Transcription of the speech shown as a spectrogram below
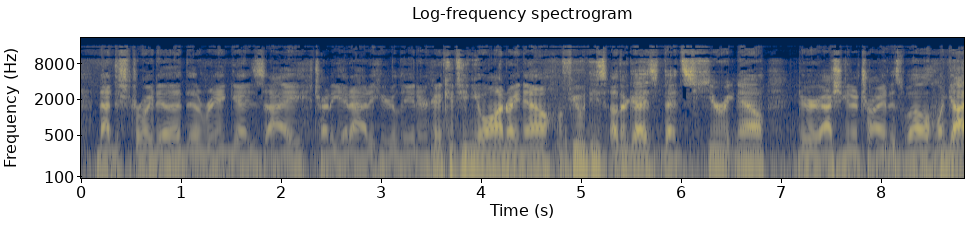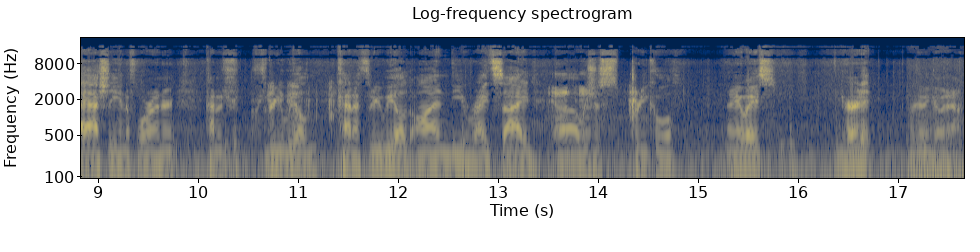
not destroy the, the rig as I try to get out of here later. We're gonna continue on right now. A few of these other guys that's here right now, they're actually gonna try it as well. One guy actually in a 4Runner kind of three-wheeled, kind of three-wheeled on the right side, uh, which is pretty cool. Anyways, you heard it, we're gonna go down.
